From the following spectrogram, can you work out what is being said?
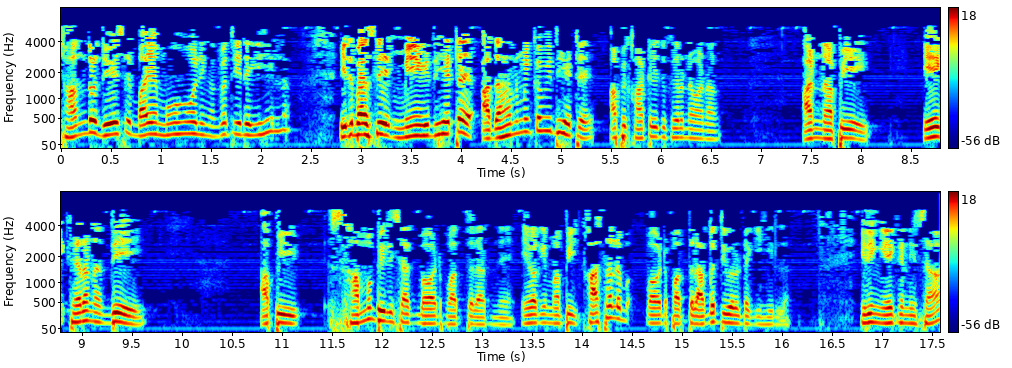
ඡන්ද, ද්වේෂ, බය, මෝහ වලින් අගතියට ගිහිල්ලා ඊට පස්සේ මේ විදිහට අධර්මික විදිහට අපි කටයුතු කරනවා නම් අන්න අපි ඒ කරන දේ අපි සම පිරිසක් බවට පත් වෙලත් නැහැ. ඒ වගේම අපි කසල බවට පත් වෙලා අගති වලට ගිහිල්ලා. ඉතින් ඒක නිසා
